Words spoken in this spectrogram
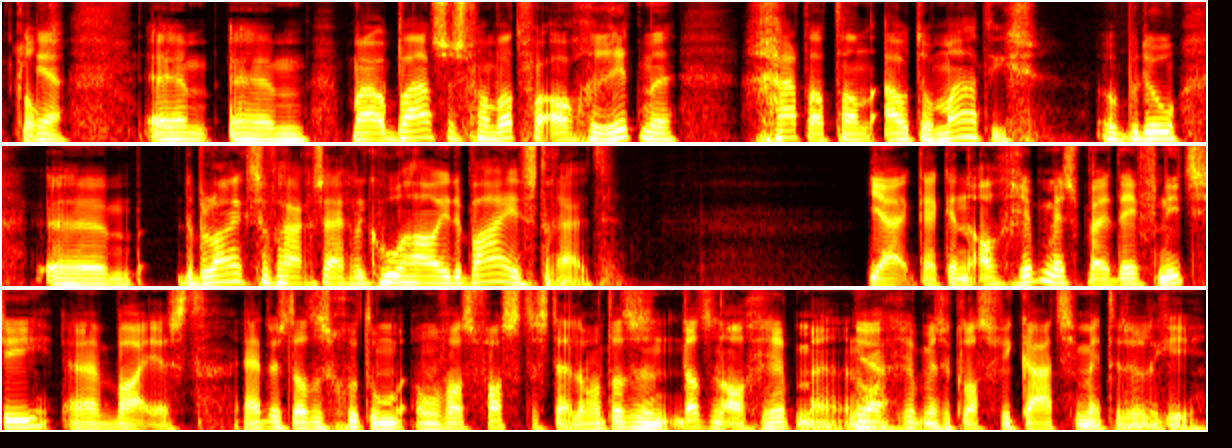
klopt. Ja. Um, um, maar op basis van wat voor algoritme gaat dat dan automatisch? Ik bedoel, um, de belangrijkste vraag is eigenlijk hoe haal je de bias eruit? Ja, kijk, een algoritme is bij definitie uh, biased. Hè? Dus dat is goed om, om vast vast te stellen. Want dat is een, dat is een algoritme. Een algoritme is een klassificatiemethodologie.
